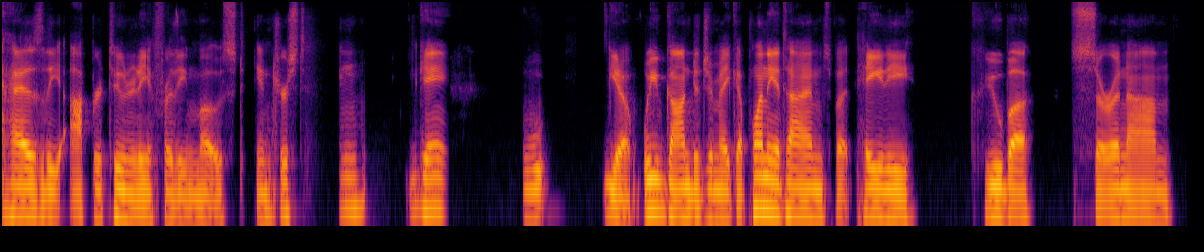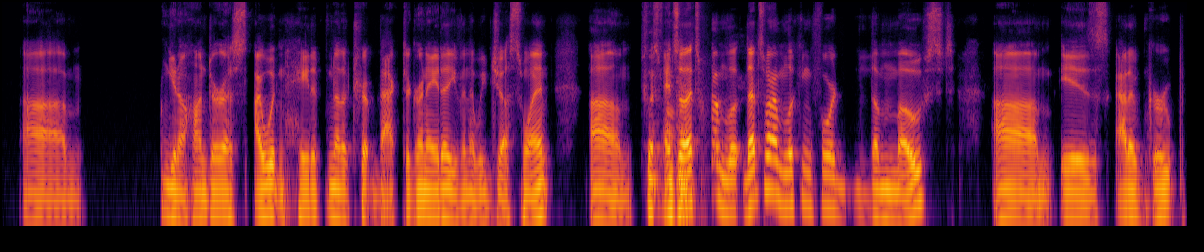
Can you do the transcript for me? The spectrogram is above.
has the opportunity for the most interesting game. You know, we've gone to Jamaica plenty of times, but Haiti, Cuba, Suriname, um, you know, Honduras. I wouldn't hate another trip back to Grenada, even though we just went. Um, and so that's what I'm lo- that's what I'm looking for the most. Um, is out of Group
